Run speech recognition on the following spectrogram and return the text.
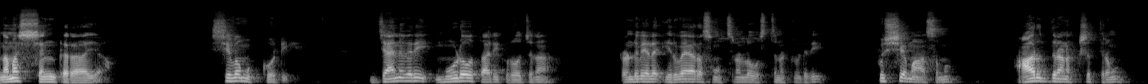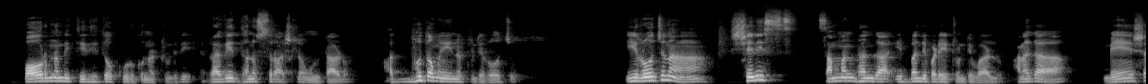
నమశంకరాయ శివముక్కోటి. జనవరి మూడవ తారీఖు రోజున రెండు వేల ఇరవై ఆరో సంవత్సరంలో వస్తున్నటువంటిది పుష్యమాసము ఆరుద్ర నక్షత్రము పౌర్ణమి తిథితో కూడుకున్నటువంటిది రవి ధనుస్సు రాశిలో ఉంటాడు. అద్భుతమైనటువంటి రోజు. ఈ రోజున శని సంబంధంగా ఇబ్బంది పడేటువంటి వాళ్ళు అనగా మేష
